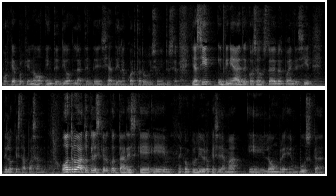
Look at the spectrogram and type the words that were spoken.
¿Por qué? Porque no entendió la tendencia de la cuarta revolución industrial. Y así infinidades de cosas ustedes me pueden decir de lo que está pasando. Otro dato que les quiero contar es que eh, me compré un libro que se llama El hombre en busca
